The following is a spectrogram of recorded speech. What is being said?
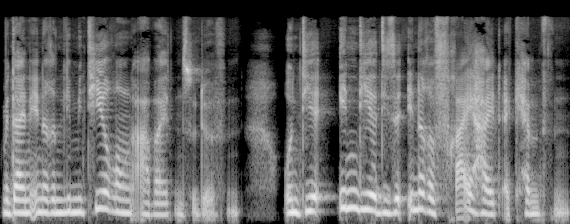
mit deinen inneren Limitierungen arbeiten zu dürfen und dir in dir diese innere Freiheit erkämpfen.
